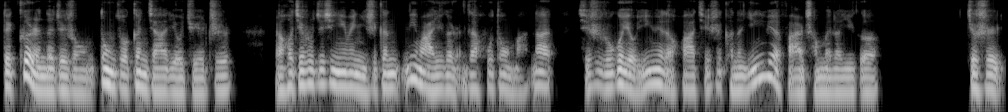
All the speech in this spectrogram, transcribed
对个人的这种动作更加有觉知。然后接触即兴，因为你是跟另外一个人在互动嘛，那其实如果有音乐的话，其实可能音乐反而成为了一个，就是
